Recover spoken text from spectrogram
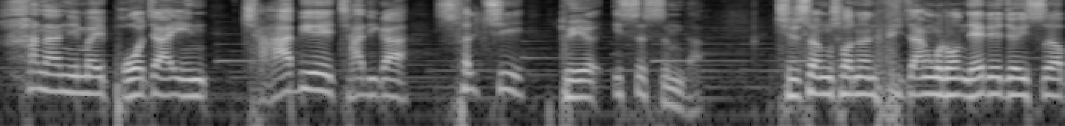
하나님의 보좌인 자비의 자리가 설치되어 있었습니다. 지성소는 휘장으로 내려져 있어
